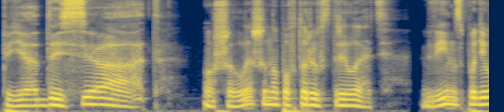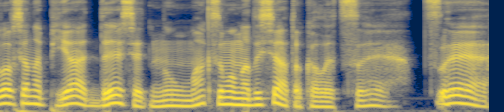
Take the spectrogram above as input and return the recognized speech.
П'ятдесят. ошелешено повторив стрілець. Він сподівався на п'ять, десять, ну максимум на десяток, але це. це.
